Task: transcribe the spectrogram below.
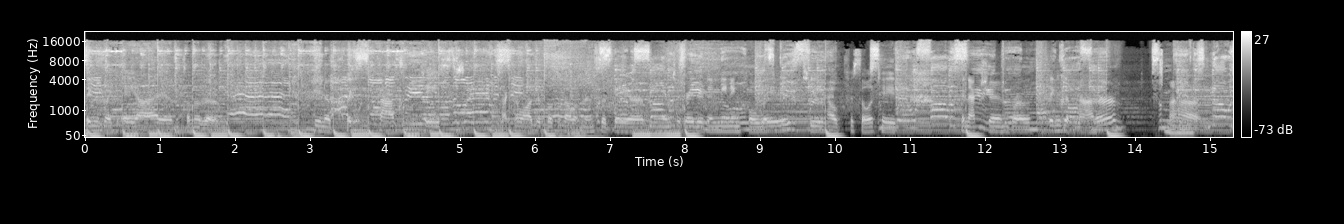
things like AI and some of the you know quick, fast-paced technological developments that they are being integrated in meaningful ways to help facilitate connection, growth, things that matter. Uh,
